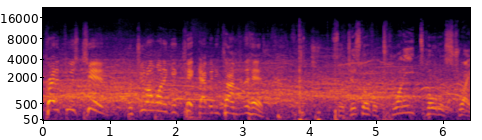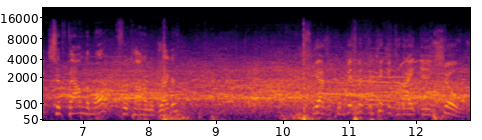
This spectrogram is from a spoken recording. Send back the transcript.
Credit to his chin, but you don't want to get kicked that many times in the head. So just over 20 total strikes have found the mark for Conor McGregor. He has a commitment to kicking tonight, and it shows.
